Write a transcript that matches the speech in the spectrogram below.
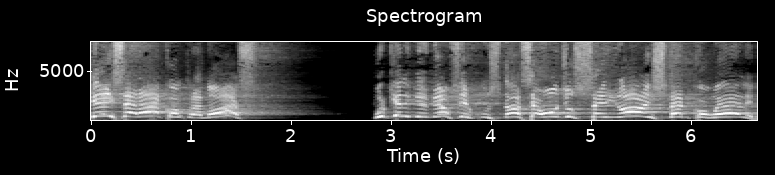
quem será contra nós? Porque ele viveu circunstância onde o Senhor esteve com ele,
